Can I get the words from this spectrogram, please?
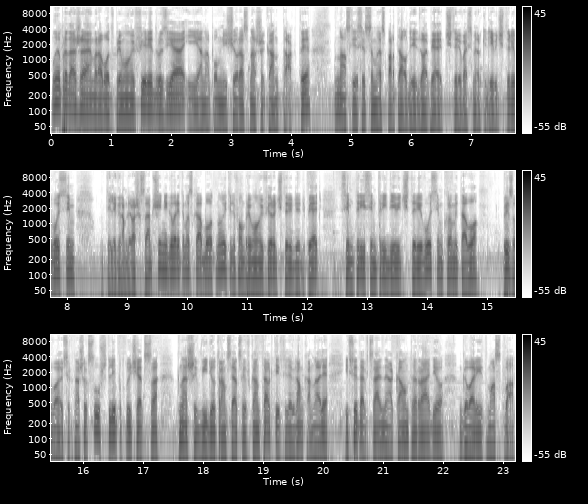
Мы продолжаем работать в прямом эфире, друзья. И я напомню еще раз наши контакты. У нас есть смс-портал 925-48-948. Телеграмм для ваших сообщений, говорит МСК Бот. Ну и телефон прямого эфира 495-7373-948. Кроме того, Призываю всех наших слушателей подключаться к нашей видеотрансляции ВКонтакте и в Телеграм-канале. И все это официальные аккаунты радио «Говорит Москва».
